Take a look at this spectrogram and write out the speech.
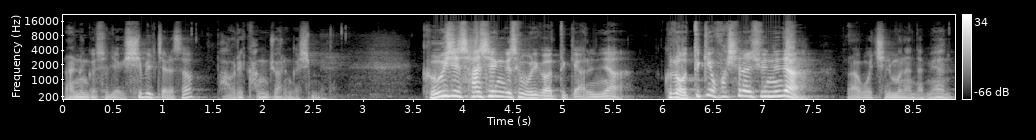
라는 것을 여기 11절에서 바울이 강조하는 것입니다. 그것이 사실인 것을 우리가 어떻게 알느냐? 그걸 어떻게 확신할 수 있느냐? 라고 질문한다면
